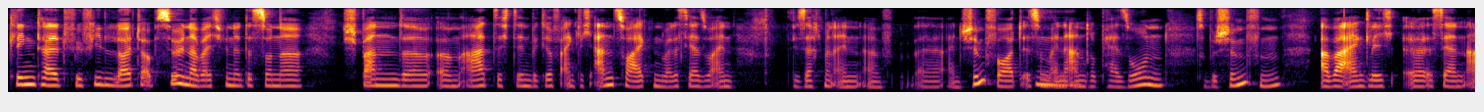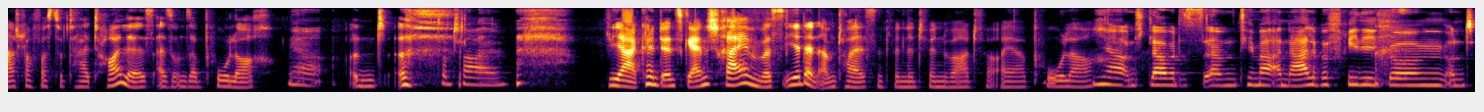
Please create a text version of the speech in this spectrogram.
klingt halt für viele Leute obszön, aber ich finde das so eine spannende ähm, Art, sich den Begriff eigentlich anzueignen, weil es ja so ein, wie sagt man, ein, äh, ein Schimpfwort ist, um mhm. eine andere Person zu beschimpfen. Aber eigentlich äh, ist ja ein Arschloch was total Tolles, also unser Poloch. Ja. Und äh, total. Ja, könnt ihr uns gerne schreiben, was ihr denn am tollsten findet für ein Wort für euer Poloch. Ja, und ich glaube, das ähm, Thema anale Befriedigung und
